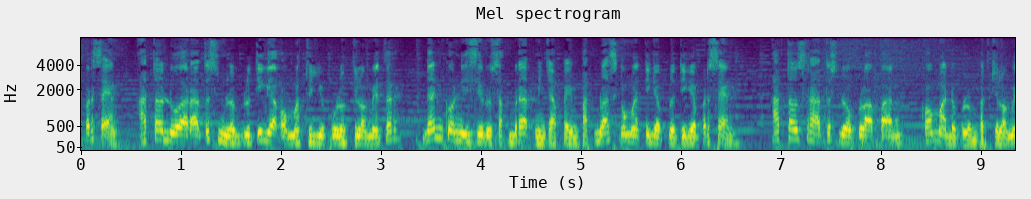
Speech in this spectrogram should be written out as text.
persen atau 293,70 km, dan kondisi rusak berat mencapai 14,33 persen atau 128,24 km.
